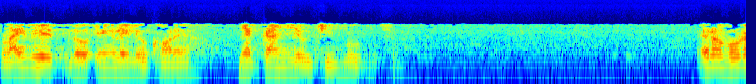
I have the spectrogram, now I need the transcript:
blind faith လို့အင်္ဂလိပ်လိုခေါ်တယ်မျက်ကန်းယုံကြည်မှုဆိုအဲ့တော့ဗုဒ္ဓ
